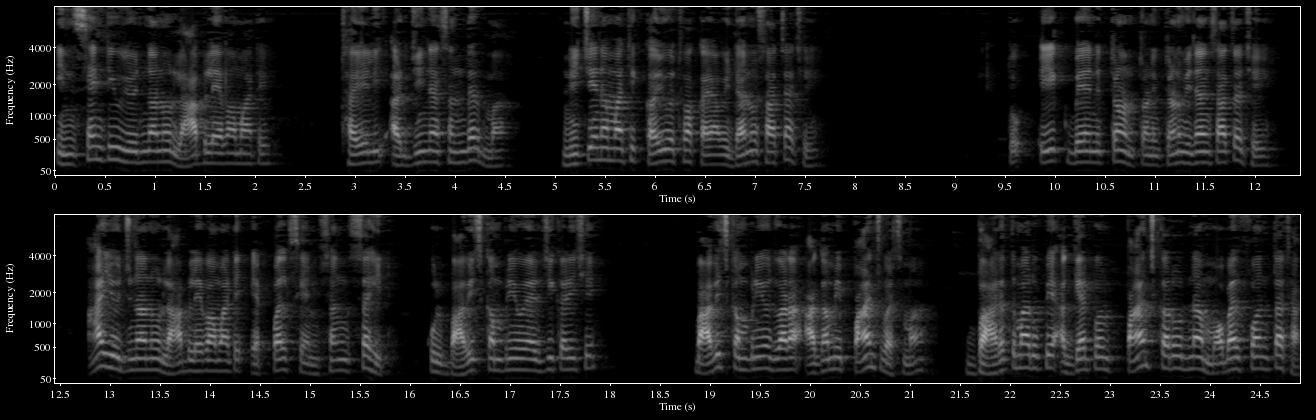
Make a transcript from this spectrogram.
ઇન્સેન્ટિવ યોજનાનો લાભ લેવા માટે થયેલી અરજીના સંદર્ભમાં નીચેનામાંથી કયું અથવા કયા વિધાનો સાચા છે? તો એક, બે અને ત્રણ, ત્રણે ત્રણ વિધાન સાચા છે. આ યોજનાનો લાભ લેવા માટે એપલ સેમસંગ સહિત કુલ બાવીસ કંપનીઓએ અરજી કરી છે. બાવીસ કંપનીઓ દ્વારા આગામી પાંચ વર્ષમાં ભારતમાં રૂપિયા અગિયાર પોઈન્ટ પાંચ કરોડના મોબાઈલ ફોન તથા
